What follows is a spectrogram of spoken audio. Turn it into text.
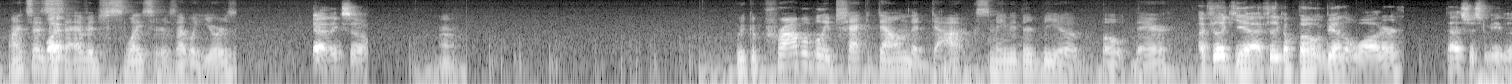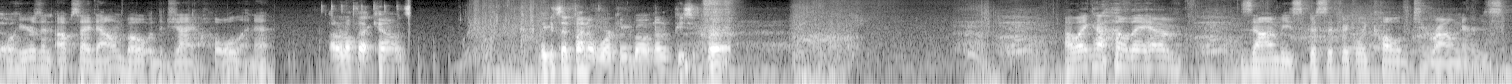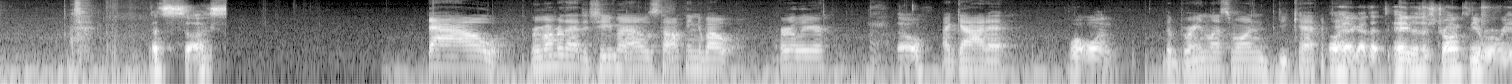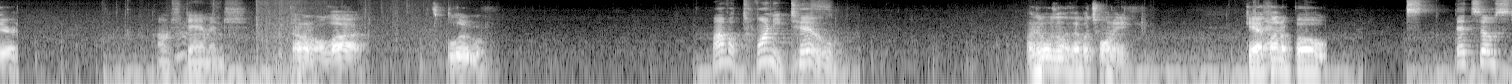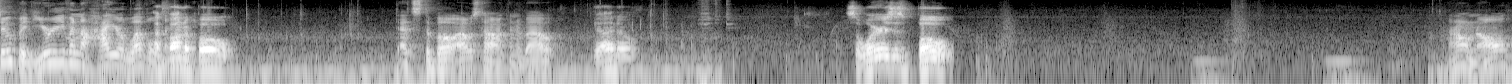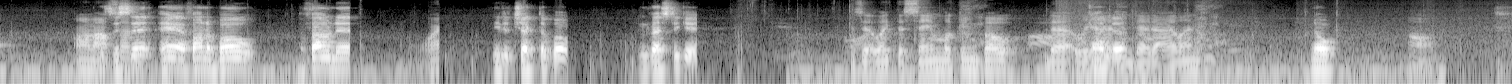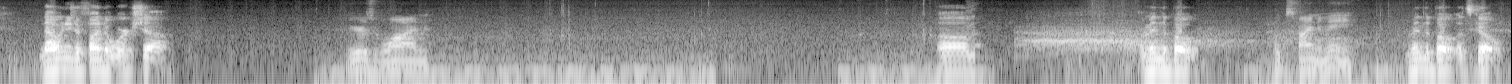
Mine says What? Savage Slicer. Is that what yours is? Yeah, I think so. We could probably check down the docks. Maybe there'd be a boat there. I feel like yeah, I feel like a boat would be on the water. That's just me though. Well, here's an upside down boat with a giant hole in it. I don't know if that counts. I think it said find a working boat, not a piece of crap. I like how they have zombies specifically called drowners. That sucks. Ow! Remember that achievement I was talking about earlier? No. I got it. What one? The brainless one, decapitate. Oh hey, I got that. Hey, there's a strong cleaver over here. How much damage? I don't know a lot. It's blue. Level 22? I know it was only level 20. Okay, I found a boat. That's so stupid. You're even a higher level I found a me. That's the boat I was talking about. Yeah, I know. So where is this boat? I don't know. Oh, I'm Is this it? Hey, I found a boat. I found it. Where? Need to check the boat. Investigate. Is it like the same looking boat that we had Kinda. in Dead Island? Nope. Oh. Now we need to find a workshop. Here's one. Um, I'm in the boat. Looks fine to me. I'm in the boat. Let's go.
